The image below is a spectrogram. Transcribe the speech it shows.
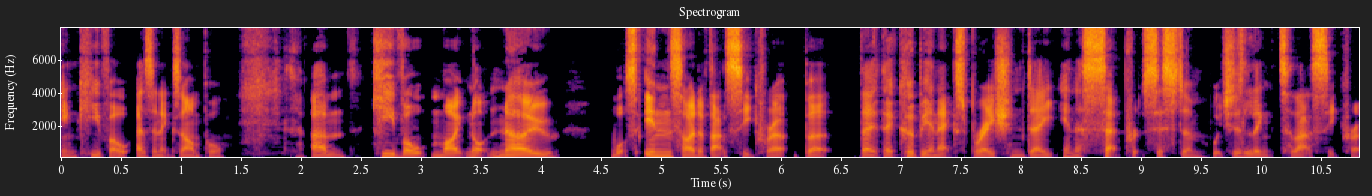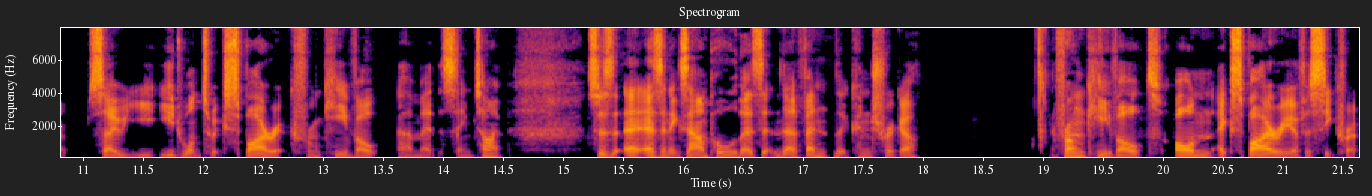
in Key Vault as an example. Um, Key Vault might not know what's inside of that secret, but there, there could be an expiration date in a separate system which is linked to that secret. So you, would want to expire it from Key Vault um, at the same time. So as, as an example, there's an event that can trigger from Key Vault on expiry of a secret.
